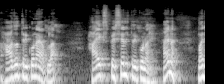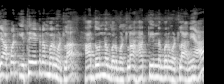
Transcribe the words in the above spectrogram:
हा जो त्रिकोण आहे आपला हा एक स्पेशल त्रिकोण आहे आहे ना? म्हणजे आपण इथे एक नंबर म्हटला हा दोन नंबर म्हटला हा तीन नंबर म्हटला आणि हा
